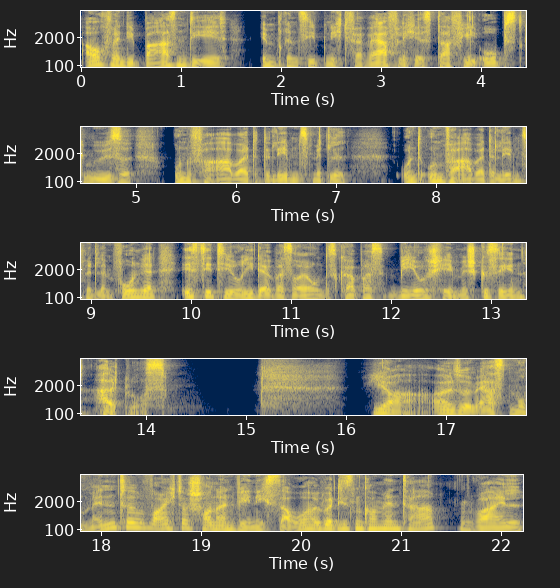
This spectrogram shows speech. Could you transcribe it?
Auch wenn die Basendiät im Prinzip nicht verwerflich ist, da viel Obst, Gemüse, unverarbeitete Lebensmittel und unverarbeitete Lebensmittel empfohlen werden, ist die Theorie der Übersäuerung des Körpers biochemisch gesehen haltlos. Ja, also im ersten Moment war ich da schon ein wenig sauer über diesen Kommentar, weil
